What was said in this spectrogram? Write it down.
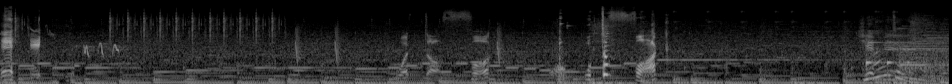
game! What the fuck? What the fuck? Chip in. Nice. birdie.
